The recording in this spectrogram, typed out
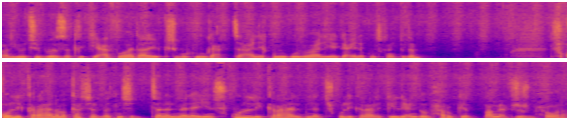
اليوتيوبرز اللي كيعرفوا هذا يكتبوا لكم كاع في التعاليق ويقولوها ليا كاع إلا كنت كنكذب. شكون اللي كره أنا ما كانش البنات نشد أنا الملايين شكون اللي كره البنات؟ شكون اللي كره كاين اللي عنده بحر وكيطامع في جوج بحورة.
